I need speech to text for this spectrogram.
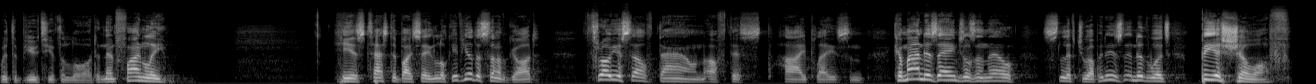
with the beauty of the Lord. And then finally, he is tested by saying, Look, if you're the Son of God, throw yourself down off this high place and command his angels and they'll lift you up. In other words, be a show off.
